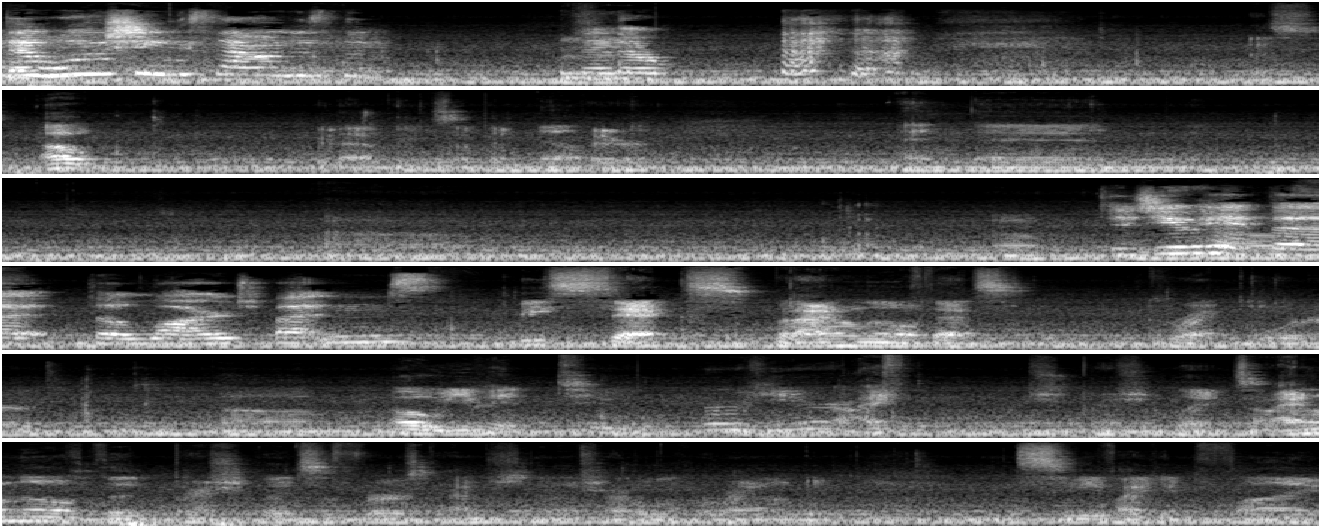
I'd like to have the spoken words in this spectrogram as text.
The whooshing sound is the. Was Then it the this? Oh, that brings up another. And then. Um, um, Did you hit um, the the large buttons? Be six, but I don't know if that's correct order. Um, oh, you hit two over here. I pressure plate. So I don't know if the pressure plate's the first. I'm just gonna try to look around and, see if I can find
